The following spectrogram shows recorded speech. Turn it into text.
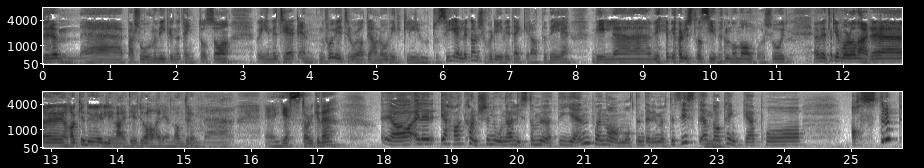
drømmepersoner vi kunne tenkt oss å invitert, enten for vi tror at de har noe virkelig lurt å si, eller kanskje fordi vi tenker at de vil eh, Vi, vi har lyst til å si dem noen alvorsord. Jeg vet ikke, hvordan er det Har ikke du, Liv Heidi, du har en eller annen drømmegjest, har du ikke det? Ja, eller jeg har kanskje noen jeg har lyst til å møte igjen på en annen måte enn det vi møtte sist. Ja, Da tenker jeg på Astrup.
